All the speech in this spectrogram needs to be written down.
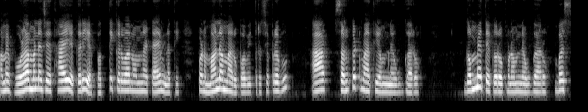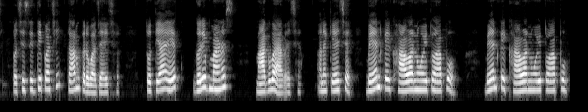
અમે ભોળા મને જે થાય એ કરીએ, ભક્તિ કરવાનો અમને ટાઈમ નથી, પણ મન અમારું પવિત્ર છે. પ્રભુ, આ સંકટમાંથી અમને ઉગારો. ગમે તે કરો, પણ અમને ઉગારો. બસ, પછી સીધી પાછી કામ કરવા જાય છે. તો ત્યાં એક ગરીબ માણસ માગવા આવે છે અને કહે છે, બેન, કંઈ ખાવાનું હોય તો આપો. બેન, કંઈ ખાવાનું હોય તો આપો.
